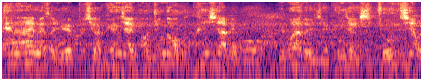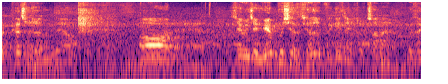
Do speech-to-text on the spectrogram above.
NHM에서 UFC가 굉장히 관중도 많고 큰 시합이고 이번에도 이제 굉장히 시- 좋은 시합을 펼쳐줬는데요. 어, 지금 이제 UFC에서 저도 굉장히 좋잖아요. 그래서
